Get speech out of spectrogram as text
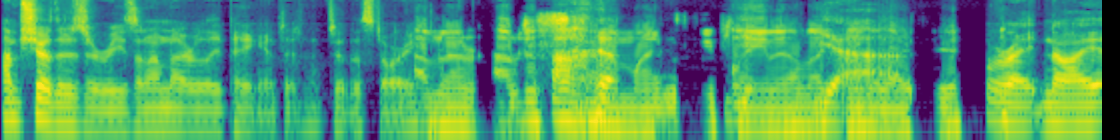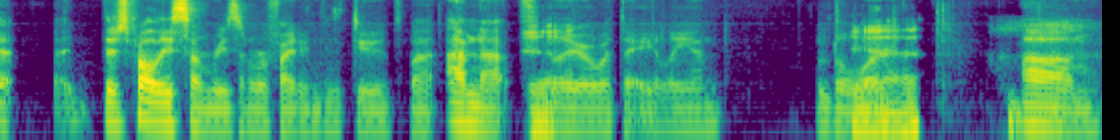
I'm sure there's a reason. I'm not really paying attention to the story. i'm not i'm just Uh, mindlessly playing it i'm not yeah. gonna lie to you right? No, I. There's probably some reason we're fighting these dudes, but I'm not Yeah. familiar with the alien lore. yeah Um,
